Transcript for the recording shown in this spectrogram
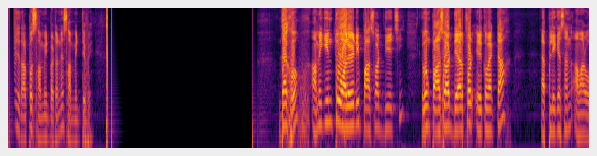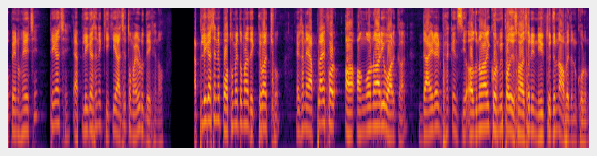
ঠিক আছে? তারপর সাবমিট বাটনে সাবমিট দেবে। দেখো, আমি কিন্তু অলরেডি পাসওয়ার্ড দিয়েছি, এবং পাসওয়ার্ড দেওয়ার পর এরকম একটা অ্যাপ্লিকেশান আমার ওপেন হয়েছে, ঠিক আছে? অ্যাপ্লিকেশানে কী কী আছে তোমরা একটু দেখে নাও। অ্যাপ্লিকেশানে প্রথমে তোমরা দেখতে পাচ্ছ, এখানে apply for Anganwadi worker direct vacancy Anganwadi কর্মী পদে সরাসরি নিযুক্তির জন্য আবেদন করুন।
